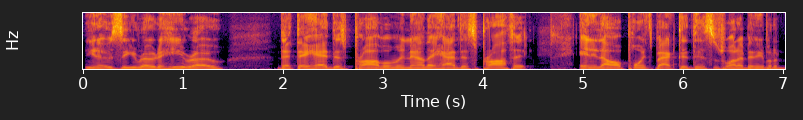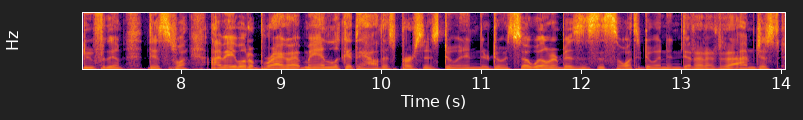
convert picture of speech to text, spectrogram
you know, zero to hero, that they had this problem and now they have this profit, and it all points back to this is what I've been able to do for them. This is what I'm able to brag about. Man, look at how this person is doing, and they're doing so well in their business. This is what they're doing, and da da da da. I'm just,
